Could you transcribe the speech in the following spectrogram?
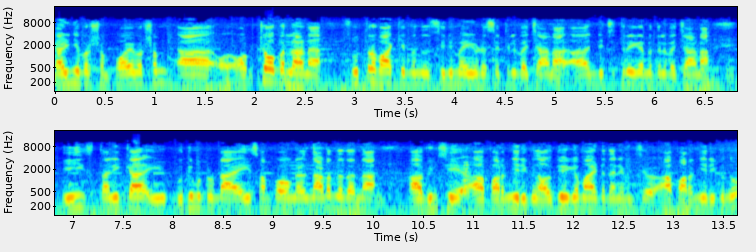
കഴിഞ്ഞ വർഷം പോയ വർഷം ഒക്ടോബറിലാണ് സൂത്രവാക്യം എന്ന സിനിമയുടെ സെറ്റിൽ വെച്ചാണ് അതിന്റെ ചിത്രീകരണത്തിൽ വെച്ചാണ് ഈ തനിക്ക് ഈ ബുദ്ധിമുട്ടുണ്ടായ ഈ സംഭവങ്ങൾ നടന്നതെന്ന് വിൻസി പറഞ്ഞിരിക്കുന്നു. ഔദ്യോഗികമായിട്ട് തന്നെ വിൻസി പറഞ്ഞിരിക്കുന്നു.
